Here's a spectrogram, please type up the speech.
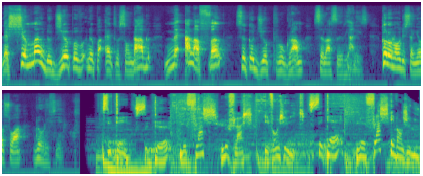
Les chemins de Dieu peuvent ne pas être sondables, mais à la fin, ce que Dieu programme, cela se réalise. Que le nom du Seigneur soit glorifié. C'était le flash, le flash évangélique. C'était le flash évangélique.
